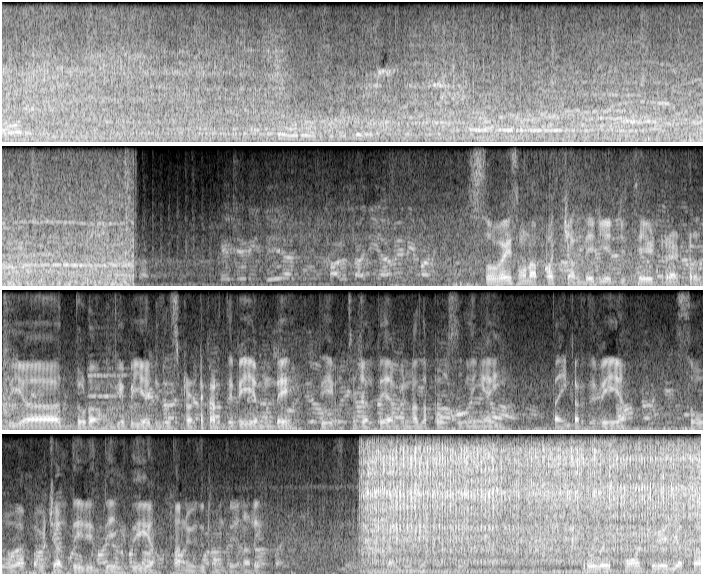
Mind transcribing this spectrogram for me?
ਹੋਰ। ਧੂੜ ਉੱਡਦੀ ਪਈ ਧੂੜ। ਕਿ ਜਿਹੜੀ ਦੇ ਆ ਗੁਰੂ ਖਾਲਸਾ ਜੀ ਐਵੇਂ ਨਹੀਂ ਬਣ ਸੋ ਗਾਇਸ ਹੁਣ ਆਪਾਂ ਚੱਲਦੇ ਜੀ ਜਿੱਥੇ ਟਰੈਕਟਰ ਦੀਆਂ ਦੌੜਾਂ ਹੁੰਦੀਆਂ ਪਈਆਂ ਜਿੱਦਾਂ ਸਟੰਟ ਕਰਦੇ ਪਏ ਆ ਮੁੰਡੇ ਤੇ ਉੱਥੇ ਚੱਲਦੇ ਆ। ਮੈਨੂੰ ਲੱਗਦਾ ਪੁਲਿਸ ਨਹੀਂ ਆਈ ਤਾਂ ਹੀ ਕਰਦੇ ਪਏ ਆ। ਸੋ ਆਪਾਂ ਵੀ ਚੱਲਦੇ ਜੀ ਦੇਖਦੇ ਆ ਤੁਹਾਨੂੰ ਵੀ ਦਿਖਾਉਂਦੇ ਆ ਨਾਲੇ। ਸੋ ਚੱਲਦੇ ਜੀ ਆਪਾਂ। ਸੋ ਗਾਇਸ ਪਹੁੰਚ ਗਏ ਜੀ ਆਪਾਂ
